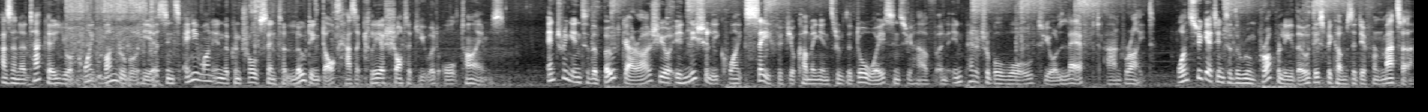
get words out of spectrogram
As an attacker, you are quite vulnerable here since anyone in the control center loading dock has a clear shot at you at all times. Entering into the boat garage, you're initially quite safe if you're coming in through the doorway since you have an impenetrable wall to your left and right. Once you get into the room properly though, this becomes a different matter.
